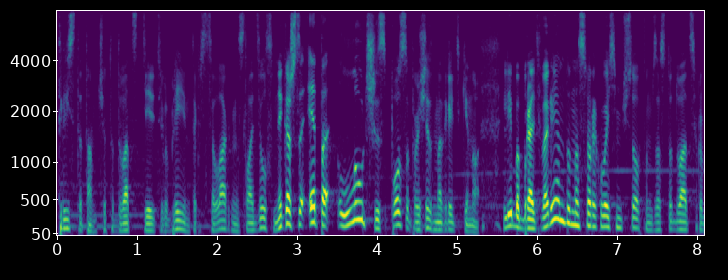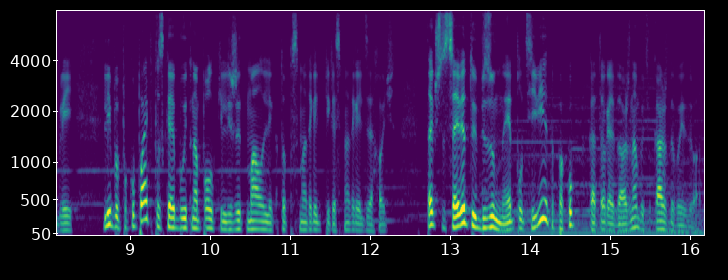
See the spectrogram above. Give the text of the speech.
300, там, что-то 29 рублей Интерстеллар, насладился. Мне кажется, это лучший способ вообще смотреть кино. Либо брать в аренду на 48 часов, там, за 120 рублей, либо покупать, пускай будет на полке лежит, мало ли кто посмотреть, пересмотреть захочет. Так что советую безумно. Apple TV — это покупка, которая должна быть у каждого из вас.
